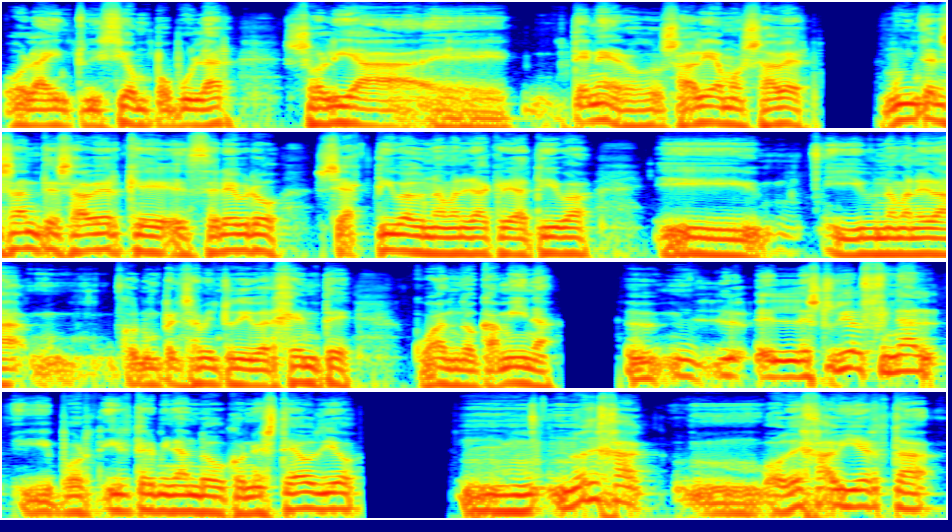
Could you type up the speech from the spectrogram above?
o la intuición popular solía eh, tener o solíamos saber. Muy interesante saber que el cerebro se activa de una manera creativa y, y una manera con un pensamiento divergente cuando camina. El estudio al final, y por ir terminando con este audio, mm, no deja mm, o deja abierta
